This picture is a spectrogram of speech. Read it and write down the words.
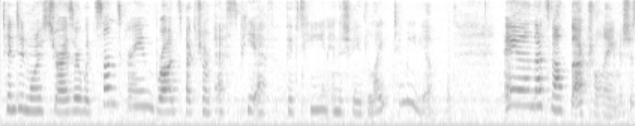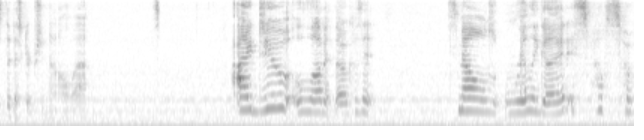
Tinted Moisturizer with Sunscreen Broad Spectrum SPF 15 in the shade Light to Medium. And that's not the actual name, it's just the description and all that. I do love it though because it smells really good. It smells so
